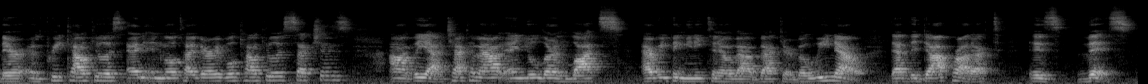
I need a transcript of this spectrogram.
They're in pre-calculus and in multivariable calculus sections. Uh, but yeah, check them out and you'll learn lots, everything you need to know about vector. But we know that the dot product is this.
